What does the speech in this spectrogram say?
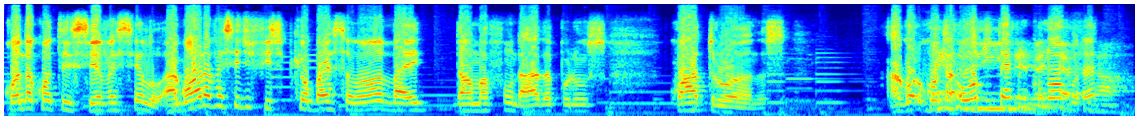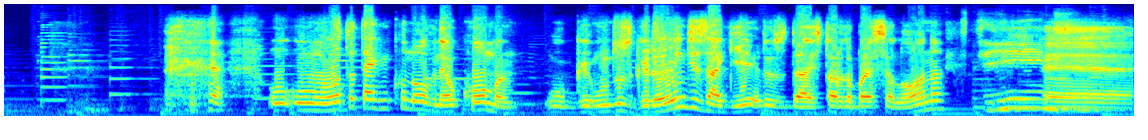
quando acontecer vai ser louco. Agora vai ser difícil porque o Barcelona vai dar uma afundada por uns quatro anos. Agora, contra outro técnico novo, né? o, o, outro técnico novo, né? O Coman, o, um dos grandes zagueiros da história do Barcelona. Sim. É,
